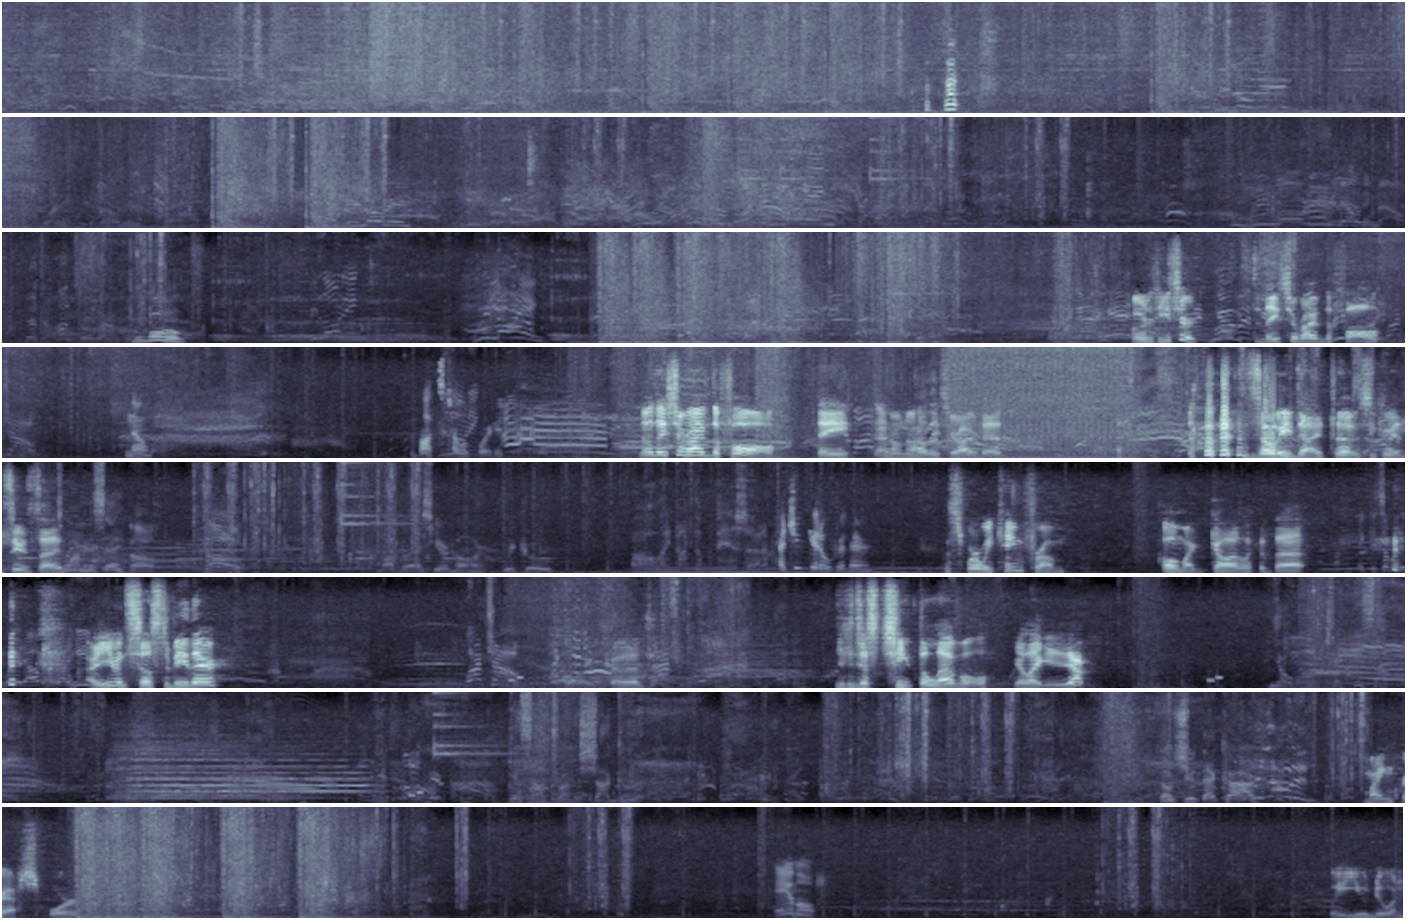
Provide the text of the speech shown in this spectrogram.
Taking a shotgun. Reloading. Oh no. Reloading. Reloading. Oh, did he sur- Did they survive the fall? No. The bots teleported. No, they survived the fall. They, I don't know how they survived it. Zoey died though. She committed What suicide. you want me to say? No. No! God bless your heart. We cool. Oh, they knocked the piss out of me. How'd you get over there? This is where we came from. Oh my god, look at that. Are you even supposed to be there? Watch out. Oh my god. You can just cheat the level. You're like, yep. Yo, check this out. Guess I'll try the shotgun. Don't shoot that car. Minecraft sport. Ammo. What are you doing?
